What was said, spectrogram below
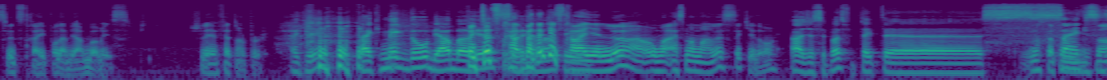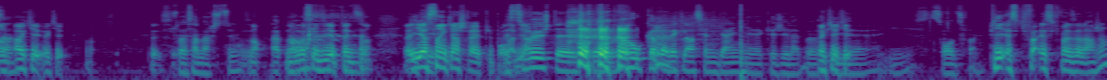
tu veux-tu travailler pour la bière Boris? Puis je l'avais fait un peu. OK. fait que McDo, bière Boris. Fait que toi, tu c'est tra- peut-être que tu travaillais là à ce moment-là, c'est ça qui est drôle. Ah, je sais pas, ça fait peut-être euh, Moi, ça fait 5 10 6 ans. ans. Ok, ok. Ça, ça marche-tu? Non, Ah, non, non. moi, c'est dit il y a peut-être 10 ans. Il y a Ok. 5 ans, je travaillais plus pour Mais la si tu bière. veux, je te, je te rehook up avec l'ancienne gang euh, que j'ai là-bas. Ok, puis, ok. euh, il- c'est du fun. Puis est-ce qu'il fa- est-ce qu'il faisait de l'argent?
